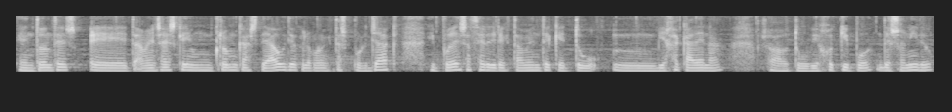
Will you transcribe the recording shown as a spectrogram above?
Entonces, eh, también sabes que hay un Chromecast de audio que lo conectas por jack y puedes hacer directamente que tu mm, vieja cadena, o sea, tu viejo equipo de sonido,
